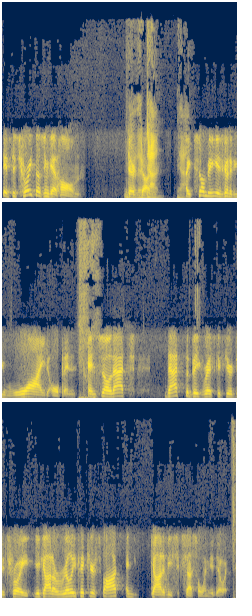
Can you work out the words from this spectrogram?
If Detroit doesn't get home, they're, they're done. done. Yeah. Like somebody is going to be wide open, and so that's that's the big risk if you're Detroit. You got to really pick your spots, and you got to be successful when you do it.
